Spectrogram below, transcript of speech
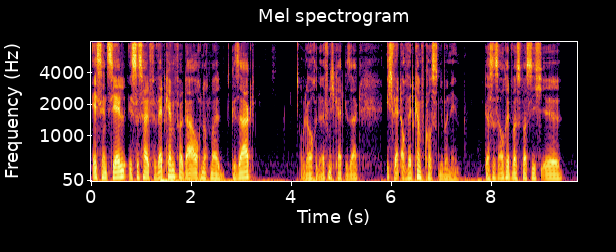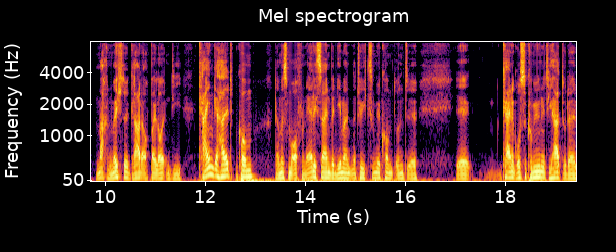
essentiell ist es halt für Wettkämpfer, da auch nochmal gesagt, oder auch in der Öffentlichkeit gesagt, ich werde auch Wettkampfkosten übernehmen. Das ist auch etwas, was ich äh, machen möchte, gerade auch bei Leuten, die kein Gehalt bekommen. Da müssen wir offen und ehrlich sein, wenn jemand natürlich zu mir kommt und äh, äh, keine große Community hat oder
